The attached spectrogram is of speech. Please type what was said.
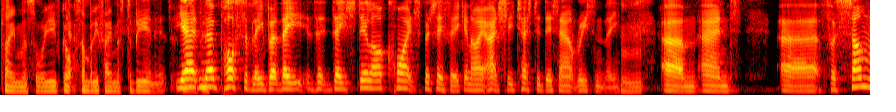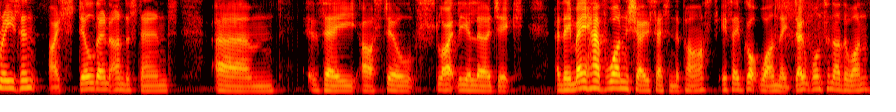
famous or you've got Yeah. somebody famous to be in it. Yeah, maybe. no, possibly, but they th- they still are quite specific, and I actually tested this out recently, um, and uh, for some reason I still don't understand. Um, they are still slightly allergic. And they may have one show set in the past. If they've got one, they don't want another one.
